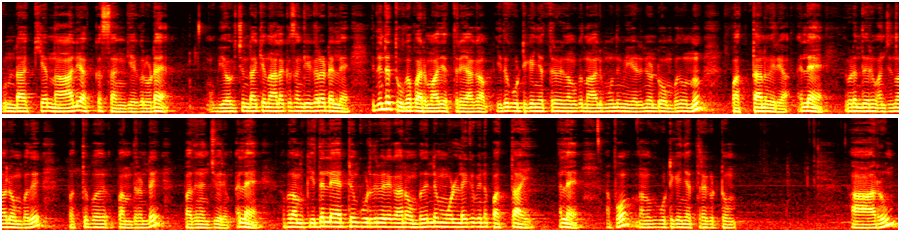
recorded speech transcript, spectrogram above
ഉണ്ടാക്കിയ നാല് അക്ക സംഖ്യകളുടെ ഉപയോഗിച്ചുണ്ടാക്കിയ നാലക്ക സംഖ്യകളുടെ അല്ലേ ഇതിന്റെ തുക പരമാവധി എത്രയാകാം? ഇത് കൂട്ടിക്കഴിഞ്ഞാൽ എത്ര വരും? നമുക്ക് നാല് മൂന്ന് ഏഴ് രണ്ട് ഒമ്പത് ഒന്ന് പത്താണ് വരിക അല്ലേ? ഇവിടെ എന്ത് വരും? അഞ്ച് നാല് ഒമ്പത് പത്ത് പന്ത്രണ്ട് പതിനഞ്ച് വരും അല്ലേ? അപ്പോൾ നമുക്ക് ഇതല്ലേ ഏറ്റവും കൂടുതൽ വരിക. കാരണം ഒമ്പതിന്റെ മുകളിലേക്ക് പിന്നെ പത്തായി അല്ലേ? അപ്പോൾ നമുക്ക് കൂട്ടിക്കഴിഞ്ഞാൽ എത്ര കിട്ടും? ആറും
